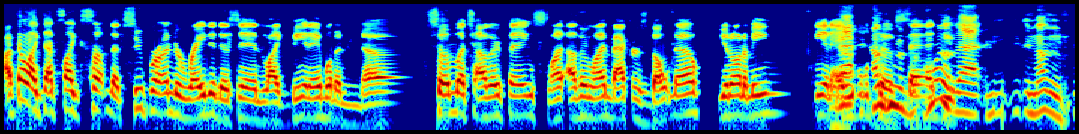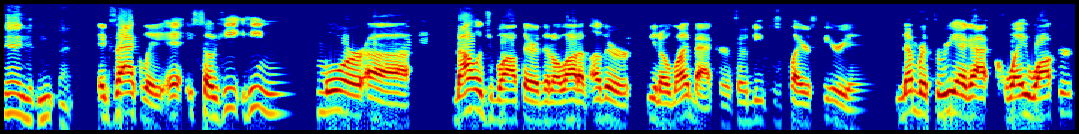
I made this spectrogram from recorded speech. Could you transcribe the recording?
I feel like that's like something that's super underrated, as in like being able to know so much other things like other linebackers don't know. You know what I mean? Being Yeah, able I to gonna set you- that and and understand the defense. Exactly. Eh, So he he more uh, knowledgeable out there than a lot of other you know linebackers or defensive players. Period. Number three, I got Quay Walker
